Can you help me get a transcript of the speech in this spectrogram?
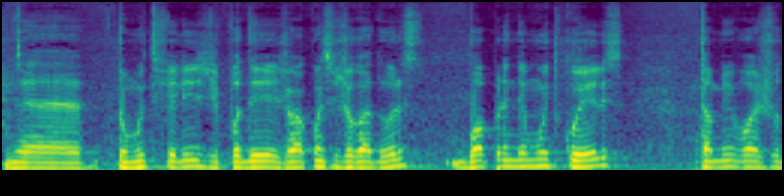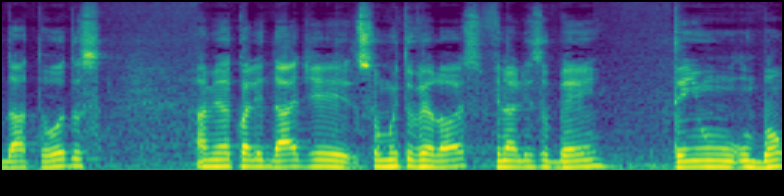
Estou é, muito feliz de poder jogar com esses jogadores. Vou aprender muito com eles. Também vou ajudar todos. A minha qualidade, sou muito veloz, finalizo bem, tenho um, um bom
